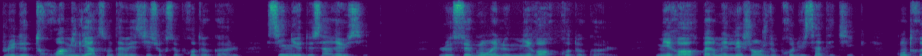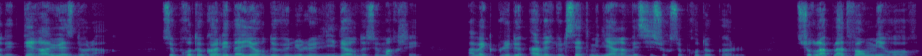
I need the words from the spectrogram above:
plus de 3 milliards sont investis sur ce protocole, signe de sa réussite. Le second est le Mirror Protocol. Mirror permet l'échange de produits synthétiques contre des Terra US dollars. Ce protocole est d'ailleurs devenu le leader de ce marché, avec plus de 1,7 milliard investis sur ce protocole. Sur la plateforme Mirror,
